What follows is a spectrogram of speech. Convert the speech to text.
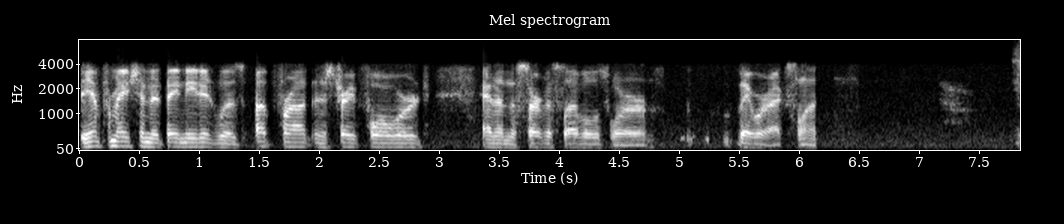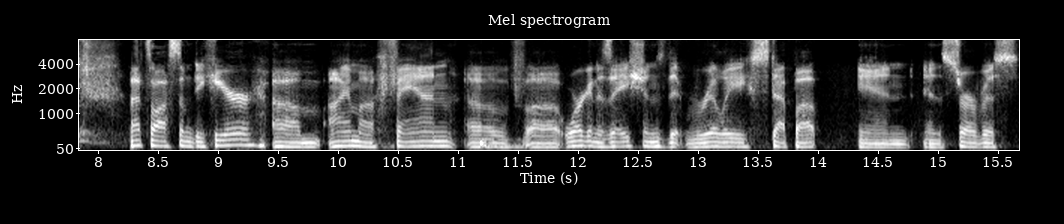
the information that they needed was upfront and straightforward, and then the service levels were they were excellent. That's awesome to hear. Um, I'm a fan of uh, organizations that really step up and and service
